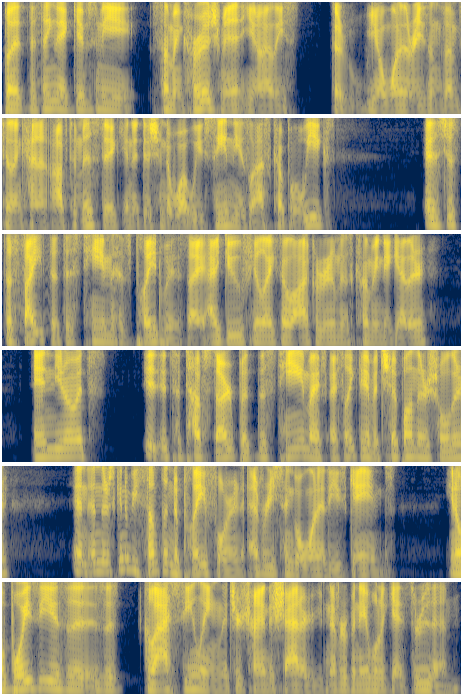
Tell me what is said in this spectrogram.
But the thing that gives me some encouragement, you know, at least the you know one of the reasons I'm feeling kind of optimistic, in addition to what we've seen these last couple of weeks, is just the fight that this team has played with. I, I do feel like the locker room is coming together. And, you know, it's it, it's a tough start, but this team, I, I feel like they have a chip on their shoulder. And, and there's going to be something to play for in every single one of these games. You know, Boise is a, is a glass ceiling that you're trying to shatter. You've never been able to get through them.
